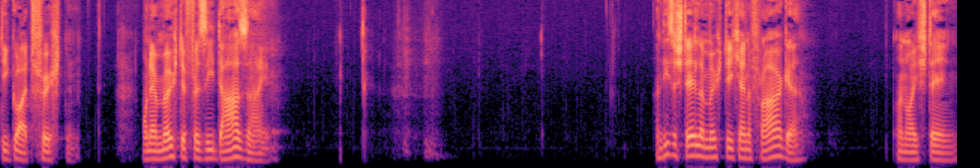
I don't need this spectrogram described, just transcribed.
die Gott fürchten. Und er möchte für sie da sein. An dieser Stelle möchte ich eine Frage an euch stellen.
